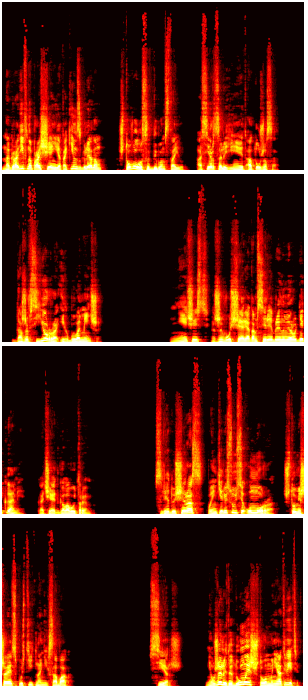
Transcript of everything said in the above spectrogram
наградив на прощение таким взглядом, что волосы дыбом встают, а сердце леденеет от ужаса. Даже в Сьорра их было меньше. «Нечисть, живущая рядом с серебряными рудниками», — качает головой Трэмп. «В следующий раз поинтересуйся у Нора, что мешает спустить на них собак». Серж, неужели ты думаешь, что он мне ответит?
